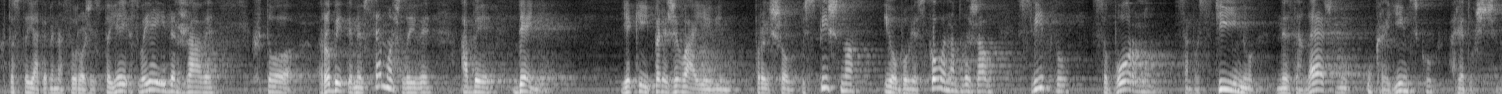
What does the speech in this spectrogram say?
хто стоятиме на сорожі своєї держави, хто робитиме все можливе, аби день, який переживає він, пройшов успішно і обов'язково наближав світлу, соборну, самостійну, незалежну українську грядущину.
